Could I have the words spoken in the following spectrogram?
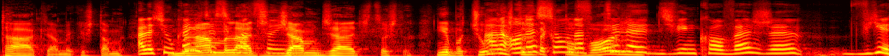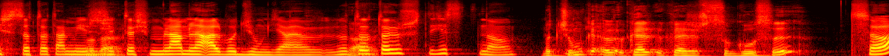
tak, tam jakieś tam Ale mlamlać, to jest dziamdziać, coś. Nie, bo ciumkać Ale one to są tak powoli... na tyle dźwiękowe, że wiesz, co to tam jest, no tak. że ktoś mlamla albo dziumdzia. No tak. to, to już jest, no. Bo ciumka, ko kojarzysz sugusy? Co?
